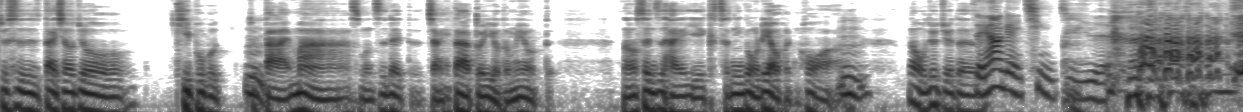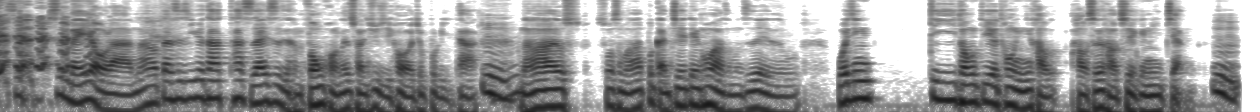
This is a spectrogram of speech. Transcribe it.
就是代销就 keep up 就打来骂啊什么之类的，讲、嗯、一大堆有的没有的，然后甚至还也曾经跟我撂狠话、啊。嗯，那我就觉得怎样给你庆忌是是 是没有啦。然后但是因为他他实在是很疯狂的传讯息，后来就不理他。嗯，然后他说什么不敢接电话什么之类的。我已经第一通、第二通已经好好声好气的跟你讲，嗯，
